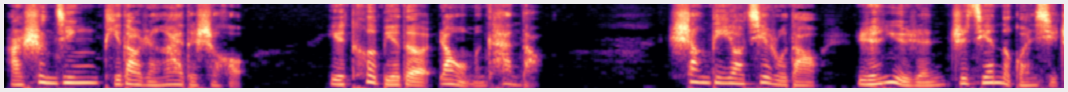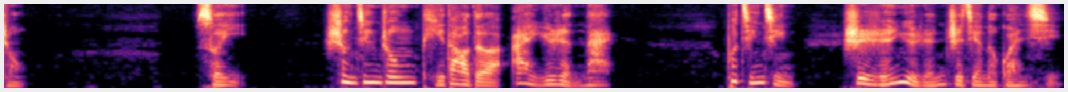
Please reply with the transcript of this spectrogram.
而圣经提到仁爱的时候，也特别的让我们看到，上帝要介入到人与人之间的关系中。所以，圣经中提到的爱与忍耐，不仅仅是人与人之间的关系，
